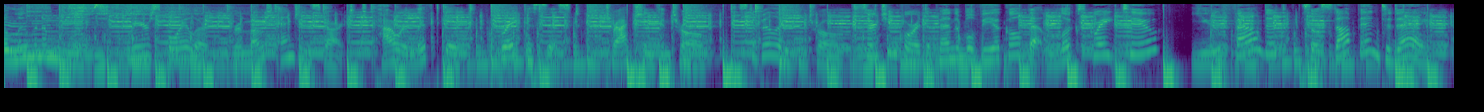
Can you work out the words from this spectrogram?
aluminum wheels, rear spoiler, remote engine start, power liftgate, brake assist, traction control, stability control. Searching for a dependable vehicle that looks great too? You found it, so stop in today.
